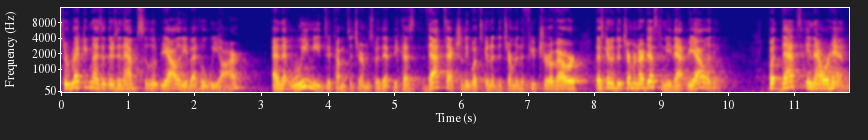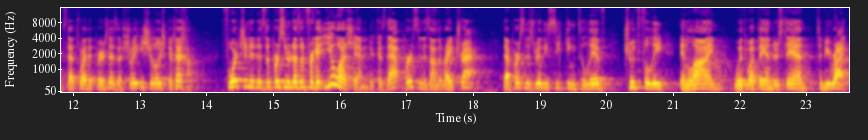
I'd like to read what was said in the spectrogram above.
to recognize that there's an absolute reality about who we are, and that we need to come to terms with it, because that's actually what's going to determine the future of our, that's going to determine our destiny, that reality. But that's in our hands. That's why the prayer says, Fortunate is the person who doesn't forget you, Hashem, because that person is on the right track. That person is really seeking to live truthfully in line with what they understand to be right.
